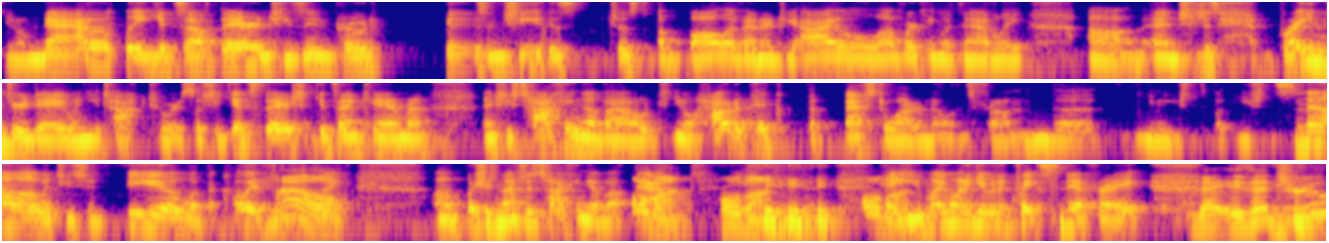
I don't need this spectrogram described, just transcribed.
you know, Natalie gets out there and she's in produce and she is just a ball of energy. I love working with Natalie, um, and she just brightens your day when you talk to her. So she gets there, she gets on camera, and she's talking about you know how to pick the best watermelons from the you know you should, what you should smell, what you should feel, what the color should look like. Um, but she's not just talking about hold that. on, hold on, hold hey, on. You might want to give it a quick sniff, right? That, is that true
